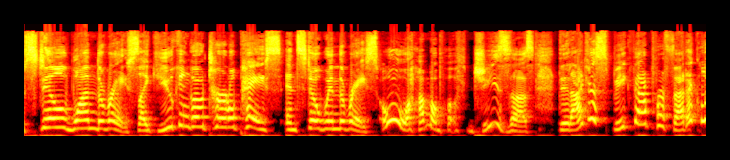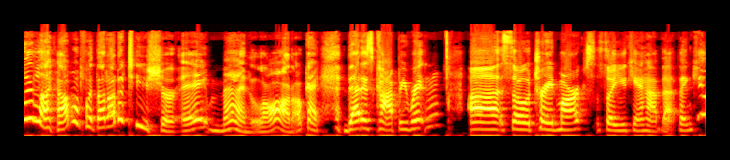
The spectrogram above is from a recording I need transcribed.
still won the race. Like you can go turtle pace and still win the race. Oh, I'm a, Jesus. Did I just speak that prophetically? Like I'm gonna put that on a t-shirt. Amen. Lord. Okay. That is copywritten. Uh, so trademarks. So you can't have that. Thank you.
